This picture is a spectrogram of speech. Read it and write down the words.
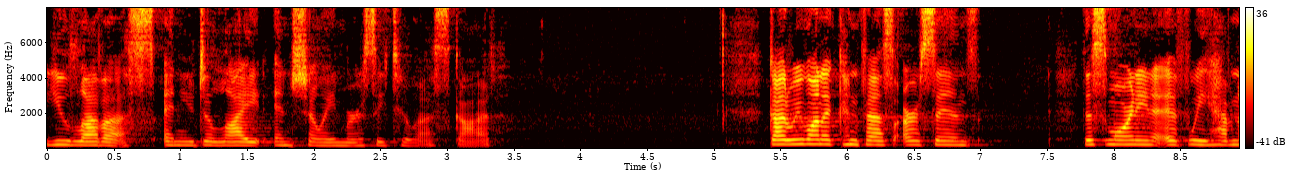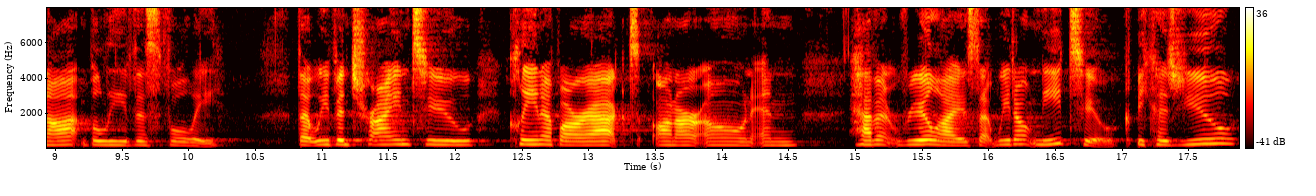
you love us and you delight in showing mercy to us, God. God, we want to confess our sins this morning if we have not believed this fully, that we've been trying to clean up our act on our own and haven't realized that we don't need to because you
